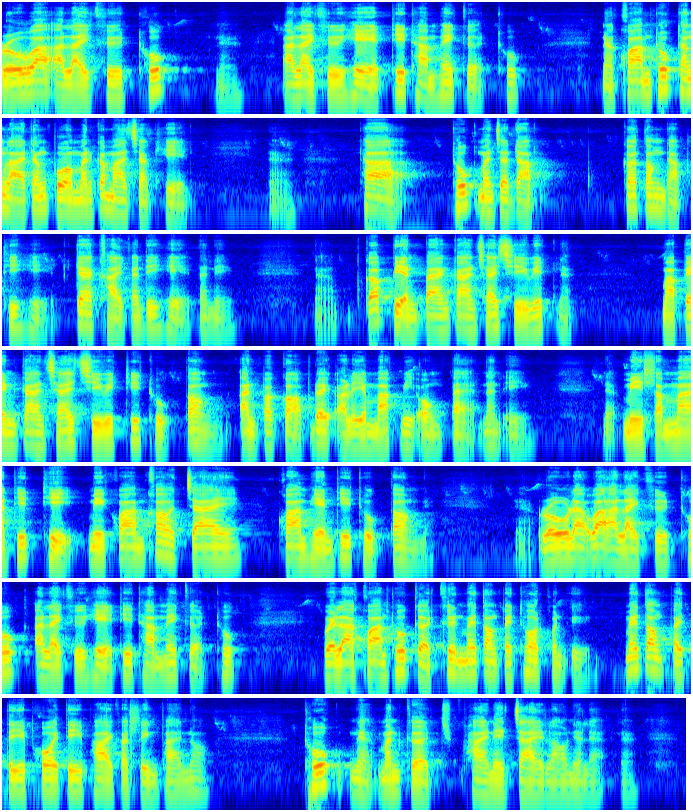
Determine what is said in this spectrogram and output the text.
รู้ว่าอะไรคือทุกข์นะอะไรคือเหตุที่ทำให้เกิดทุกข์นะความทุกข์ทั้งหลายทั้งปวงมันก็มาจากเหตุนะถ้า ทุกข์มันจะดับก็ต้องดับที่เหตุ แก้ไขกันที่เหตุนั่นเองนะก็เปลี่ยนแปลงการใช้ชีวิตเนี่ยมาเป็นการใช้ชีวิตที่ถูกต้องอันประกอบด้วยอริยมรรคมีองค์ 8 นั่นเองเนี่ยมีสัมมาทิฏฐิมีความเข้าใจ ความเห็นที่ถูกต้องเนี่ยรู้แล้วว่าอะไรคือทุกข์อะไรคือเหตุที่ทำให้เกิดทุกข์เวลาความทุกข์เกิดขึ้นไม่ต้องไปโทษคนอื่น ไม่ต้องไปตีโพยตีพายกับสิ่งภายนอก ทุกเนี่ยมันเกิดภายในใจเราเนี่ยแหละนะ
